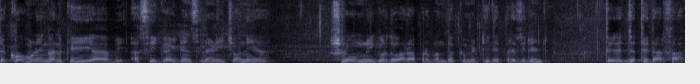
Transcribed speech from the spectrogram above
ਦੇਖੋ, ਹੁਣੇ ਗੱਲ ਕਹੀ ਆ ਵੀ ਅਸੀਂ ਗਾਈਡੈਂਸ ਲੈਣੀ ਚਾਹੁੰਦੇ ਆ ਸ਼੍ਰੋਮਣੀ ਗੁਰਦੁਆਰਾ ਪ੍ਰਬੰਧਕ ਕਮੇਟੀ ਦੇ ਪ੍ਰੈਜ਼ੀਡੈਂਟ ਤੇ ਜਥੇਦਾਰ ਸਾਹਿਬ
